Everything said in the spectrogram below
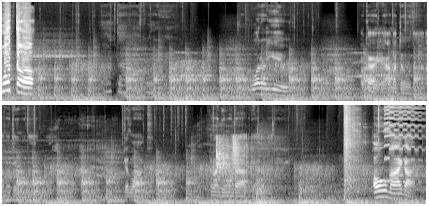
What the? What the What are you? Okay, yeah, I'm not dealing with that. I'm not dealing with that. Good luck. I'm not dealing with that. Yeah. Oh my god.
